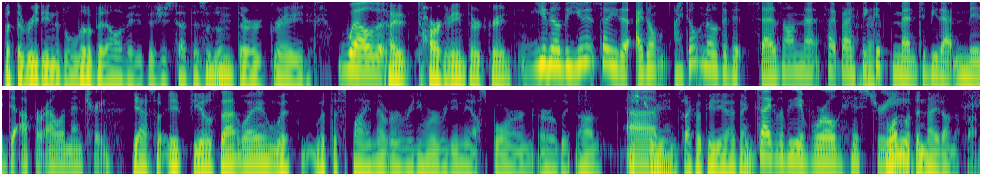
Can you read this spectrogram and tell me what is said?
But the reading is a little bit elevated, as you said. This is a Mhm. third grade, Well, ti- targeting third grade. you know the unit study that i don't i don't know that it says on that site but i think Okay. it's meant to be that mid to upper elementary Yeah, so it feels that way with with the spine that we're reading. We're reading the Usborne early um, history Um, encyclopedia. I think encyclopedia of world it's history the one with the knight on the front.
